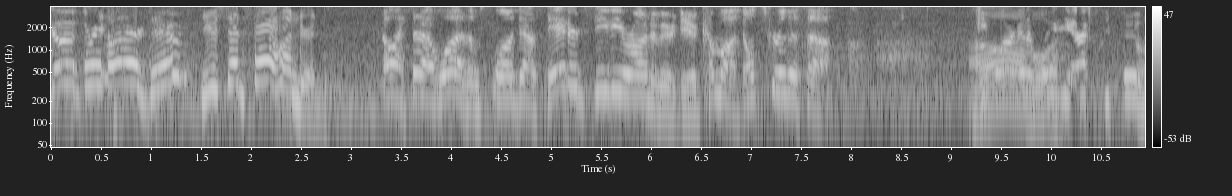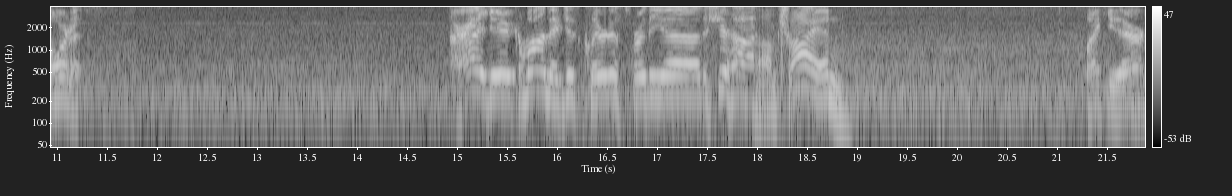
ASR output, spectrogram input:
Go 300, dude. You said 400! No, I said I was. I'm slowing down. Standard CV rendezvous, dude. Come on, don't screw this up. People are Oh, going to believe you actually flew Hornets. All right, dude. Come on. They've just cleared us for the uh, the shit hot. I'm trying. Mike, you there?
